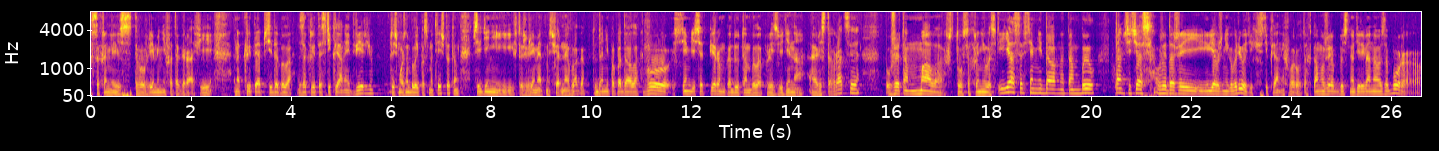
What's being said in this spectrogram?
Сохранились с того времени фотографии. Открытая апсида была закрыта стеклянной дверью, То есть можно было и посмотреть, что там в середине, и в то же время атмосферная влага туда не попадала. В 1971 году там была произведена реставрация, уже там мало что сохранилось. И я совсем недавно там был. Там сейчас уже даже, я уже не говорю о этих стеклянных воротах, там уже обычно деревянного забора.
